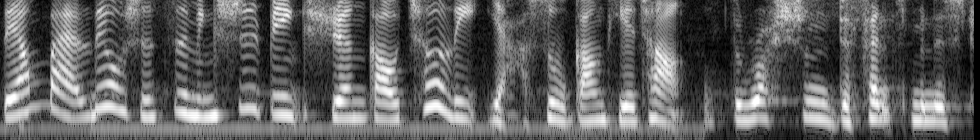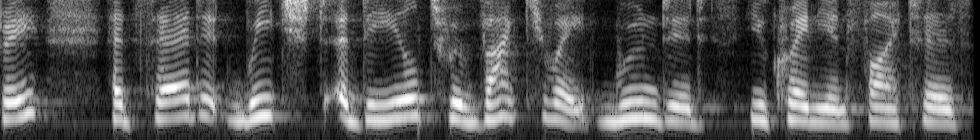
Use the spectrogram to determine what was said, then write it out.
两百六十四名士兵宣告撤离亚速钢铁厂。The Russian Defense Ministry had said it reached a deal to evacuate wounded Ukrainian fighters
